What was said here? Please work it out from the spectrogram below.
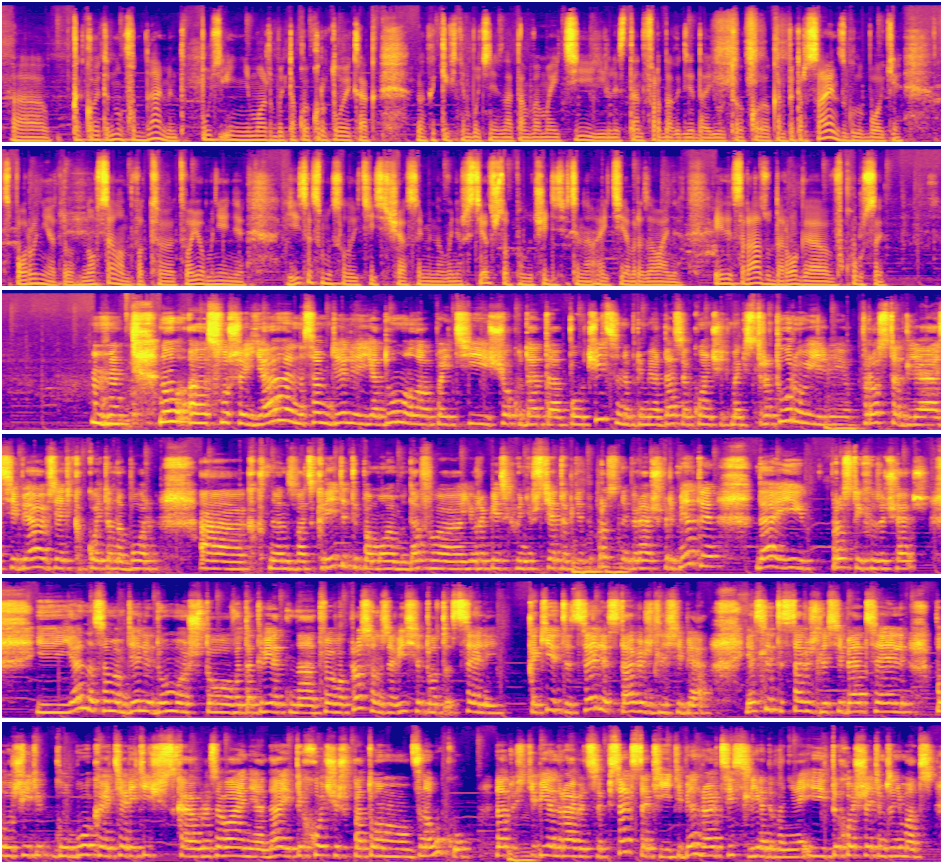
Э, какой-то, ну, фундамент, пусть и не может быть такой крутой, как на каких-нибудь, не знаю, там в MIT или Стэнфорда, где дают компьютер-сайенс глубокий, спору нету. Но в целом, вот э, твое мнение, есть ли смысл идти сейчас именно в университет, чтобы получить действительно IT-образование? Или сразу дорога в курсы? Угу. Ну, а, слушай, я на самом деле я думала пойти еще куда-то поучиться, например, да, закончить магистратуру или просто для себя взять какой-то набор, а, как это называется, кредиты, по-моему, да, в европейских университетах, где ты просто набираешь предметы, да, и просто их изучаешь. И я на самом деле думаю, что вот ответ на твой вопрос, он зависит от целей какие ты цели ставишь для себя. Если ты ставишь для себя цель получить глубокое теоретическое образование, да, и ты хочешь потом в науку, да, то есть тебе нравится писать статьи, тебе нравятся исследования, и ты хочешь этим заниматься,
